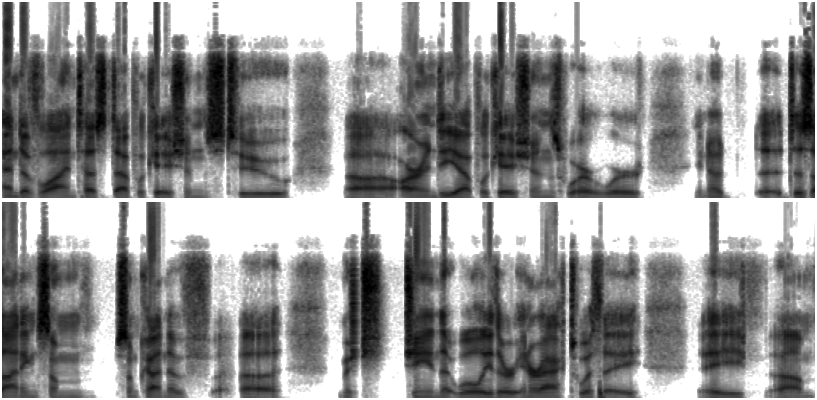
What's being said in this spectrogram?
end of line test applications to uh, R&D applications where we're you know uh, designing some some kind of uh, machine that will either interact with a a, um,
